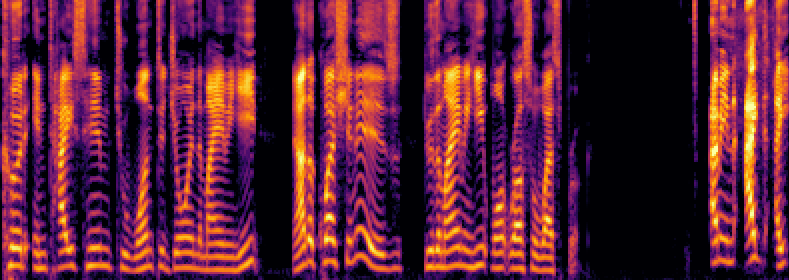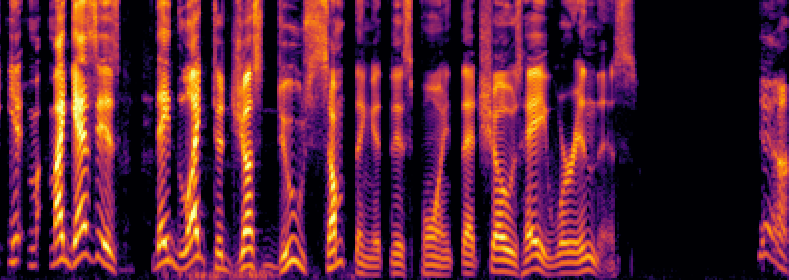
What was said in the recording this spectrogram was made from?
could entice him to want to join the Miami Heat. Now, the question is do the Miami Heat want Russell Westbrook? I mean, I my guess is they'd like to just do something at this point that shows, hey, we're in this. Yeah.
